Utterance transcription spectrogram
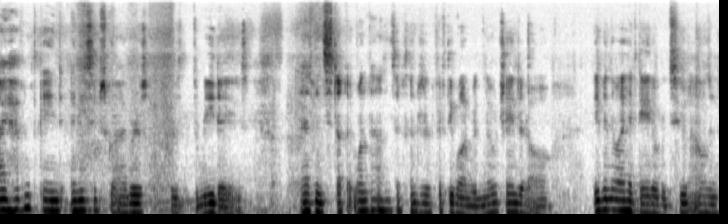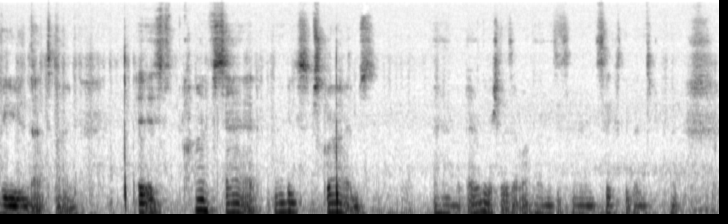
I haven't gained any subscribers for three days. It has been stuck at 1,651 with no change at all, even though I had gained over 2,000 views in that time. It is kind of sad. Nobody subscribes. And I really wish it was at 1,660.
